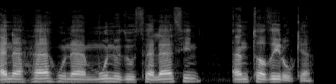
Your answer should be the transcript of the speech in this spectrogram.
أنا هاهنا منذ ثلاث أنتظرك.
